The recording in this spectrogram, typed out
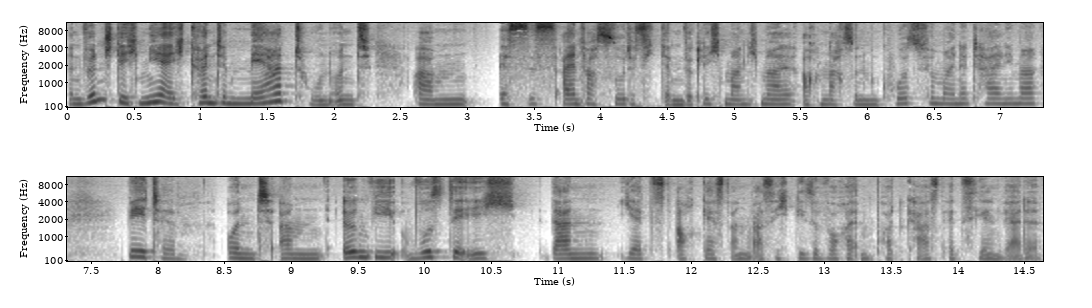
dann wünschte ich mir, ich könnte mehr tun. Und ähm, es ist einfach so, dass ich dann wirklich manchmal auch nach so einem Kurs für meine Teilnehmer bete. Und ähm, irgendwie wusste ich dann jetzt auch gestern, was ich diese Woche im Podcast erzählen werde.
